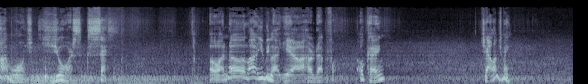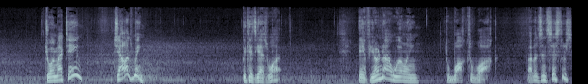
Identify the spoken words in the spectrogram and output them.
I want your success. Oh, I know a lot of you be like, yeah, I heard that before. Okay. Challenge me. Join my team. Challenge me. Because guess what? If you're not willing to walk the walk, brothers and sisters,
